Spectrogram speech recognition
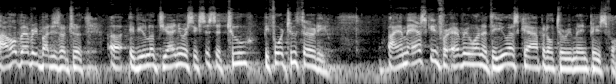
I hope everybody's on Truth. Uh, if you look, January 6th, this is at two before 2:30. I am asking for everyone at the U.S. Capitol to remain peaceful.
